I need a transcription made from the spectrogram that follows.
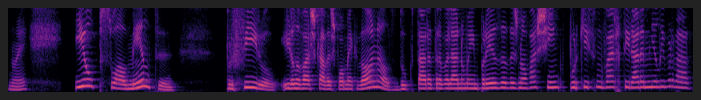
não é? Eu pessoalmente prefiro ir lavar escadas para o McDonald's do que estar a trabalhar numa empresa das 9 às 5, porque isso me vai retirar a minha liberdade,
